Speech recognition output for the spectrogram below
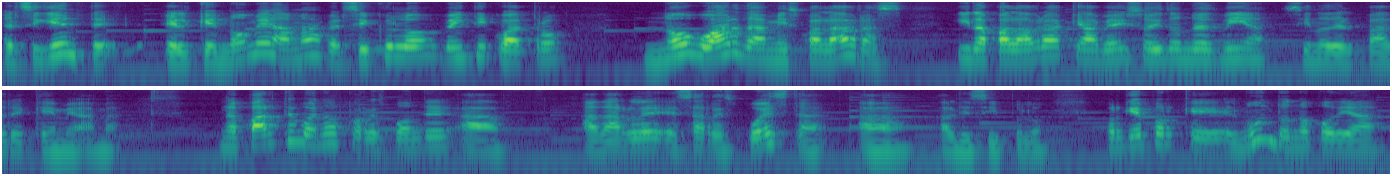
el siguiente, el que no me ama, versículo 24, no guarda mis palabras, y la palabra que habéis oído no es mía, sino del Padre que me ama. Una parte, bueno, corresponde a, darle esa respuesta al discípulo. ¿Por qué? Porque el mundo no podía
